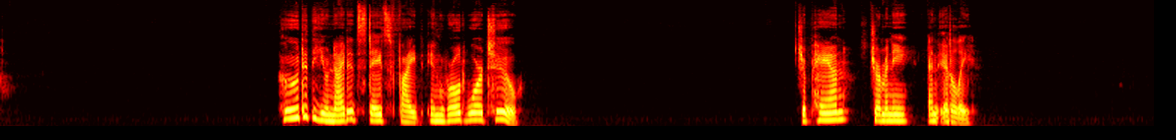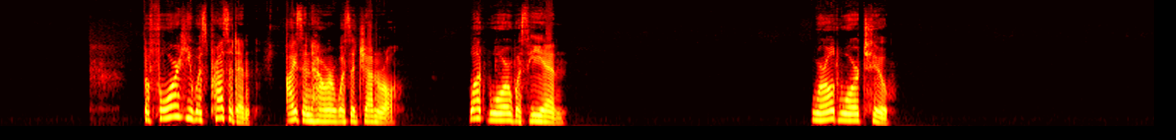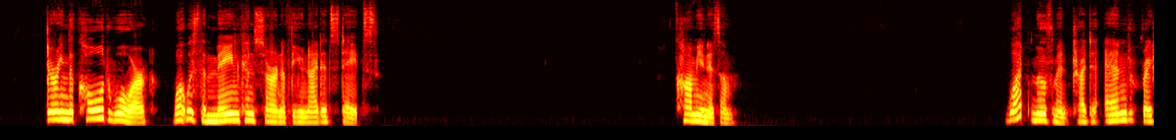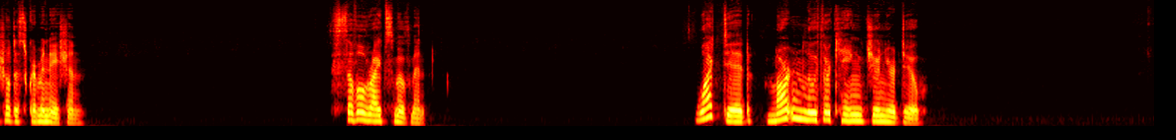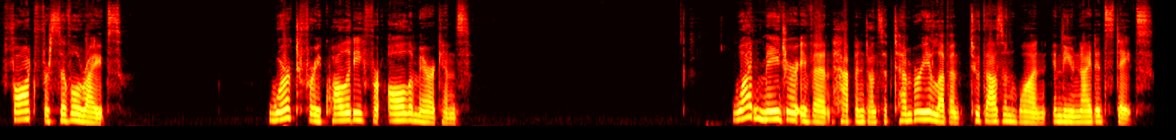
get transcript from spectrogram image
Who did the United States fight in World War II? Japan, Germany, and Italy. Before he was president, Eisenhower was a general. What war was he in? World War II. During the Cold War, what was the main concern of the United States? Communism. What movement tried to end racial discrimination? Civil Rights Movement. What did Martin Luther King Jr. do? fought for civil rights, worked for equality for all Americans. What major event happened on September 11, 2001, in the United States?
